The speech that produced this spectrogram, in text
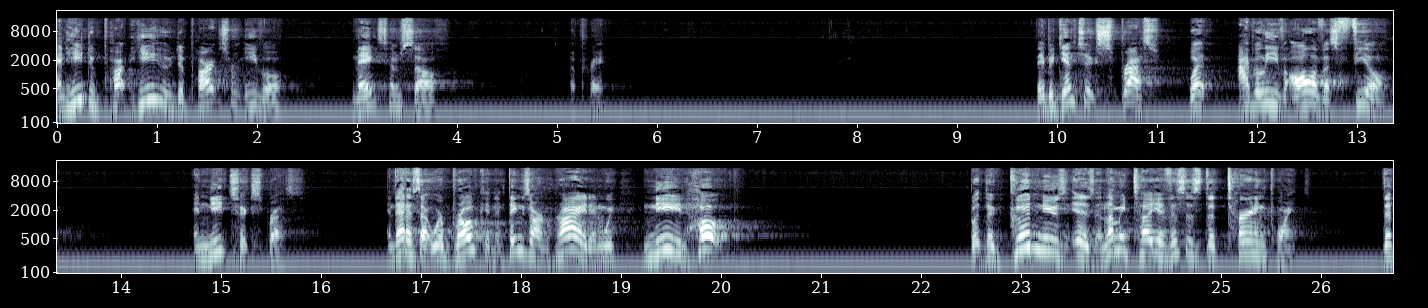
And he, depart, he who departs from evil makes himself a prey. They begin to express what I believe all of us feel and need to express. And that is that we're broken and things aren't right and we need hope. But the good news is, and let me tell you, this is the turning point. The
